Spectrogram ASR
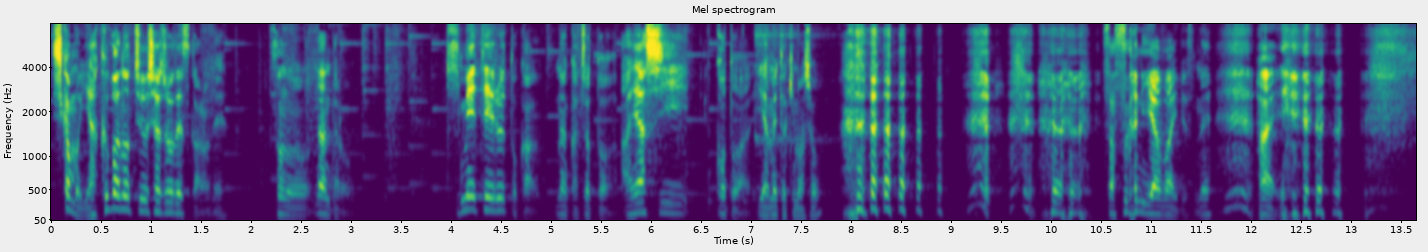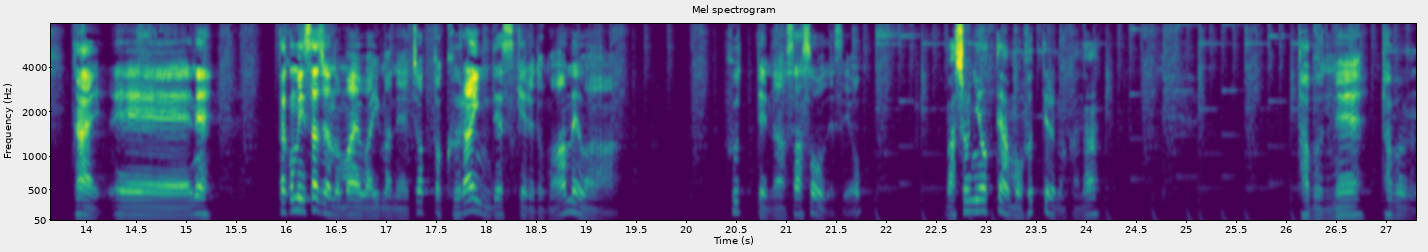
しかも役場の駐車場ですからね。そのなんだろう。決めてるとかなんかちょっと怪しいことはやめときましょう。さすがにやばいですね。はい。はい。えー、ね。タコミンスタジオの前は今ねちょっと暗いんですけれども雨は降ってなさそうですよ。場所によってはもう降ってるのかな。多分ね。多分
